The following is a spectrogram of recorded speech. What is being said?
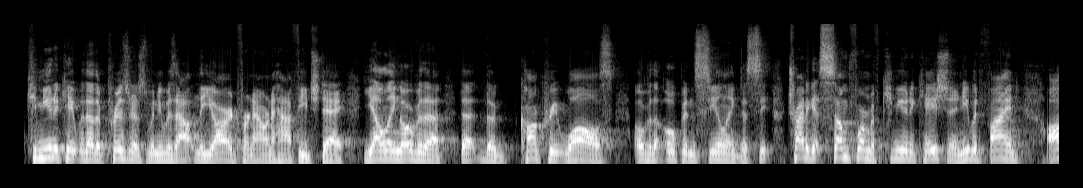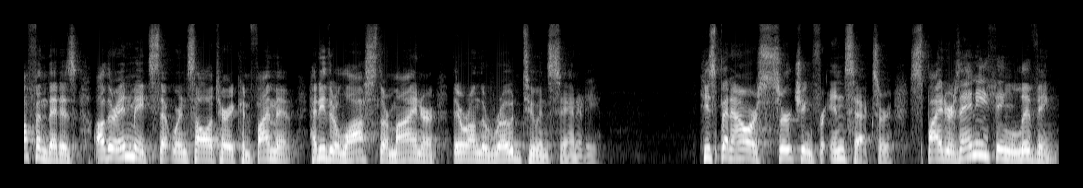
communicate with other prisoners when he was out in the yard for an hour and a half each day, yelling over the, the, the, concrete walls, over the open ceiling to see, try to get some form of communication. And he would find often that his other inmates that were in solitary confinement had either lost their mind or they were on the road to insanity. He spent hours searching for insects or spiders, anything living,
